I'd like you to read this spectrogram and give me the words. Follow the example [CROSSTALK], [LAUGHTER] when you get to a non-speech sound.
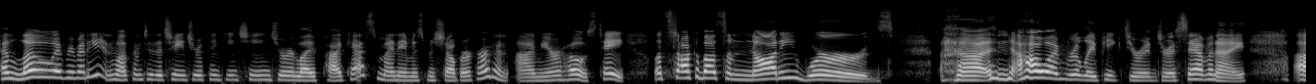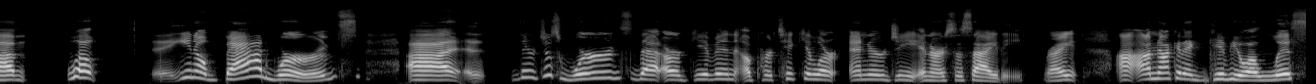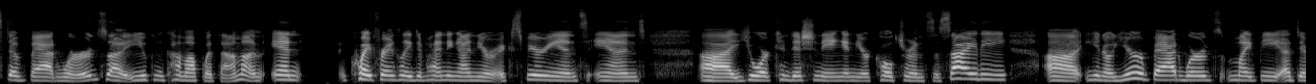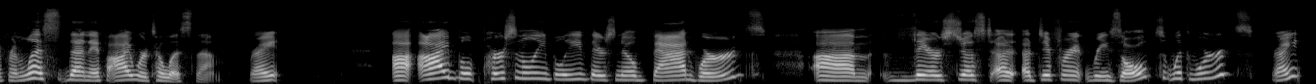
Hello, everybody, and welcome to the Change Your Thinking, Change Your Life podcast. My name is Michelle Burkhardt, and I'm your host. Hey, let's talk about some naughty words. [LAUGHS] Uh, now I've really piqued your interest, haven't I? Um, well, you know, bad words, uh, they're just words that are given a particular energy in our society right? Uh, I'm not going to give you a list of bad words. Uh, you can come up with them. Um, and quite frankly, depending on your experience and uh, your conditioning and your culture and society, uh, you know, your bad words might be a different list than if I were to list them, right? Uh, I personally believe there's no bad words. Um, there's just a, a different result with words, right?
